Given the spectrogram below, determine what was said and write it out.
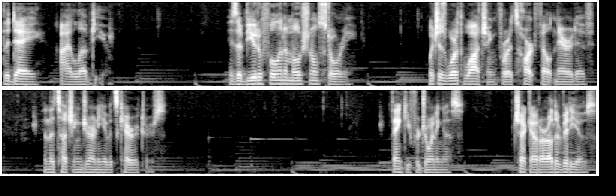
The Day I Loved You, is a beautiful and emotional story, which is worth watching for its heartfelt narrative and the touching journey of its characters. Thank you for joining us. Check out our other videos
